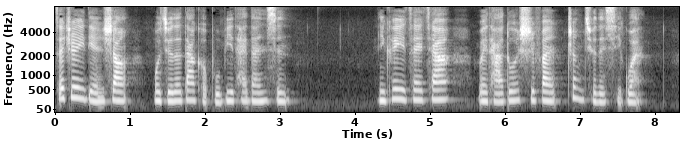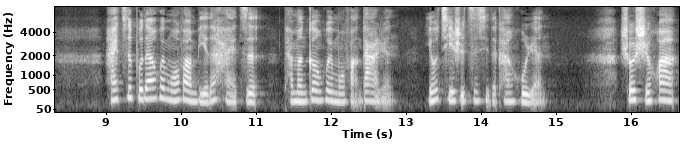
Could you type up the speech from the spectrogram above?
在这一点上，我觉得大可不必太担心。你可以在家。为他多示范正确的习惯。孩子不但会模仿别的孩子，他们更会模仿大人，尤其是自己的看护人。说实话，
